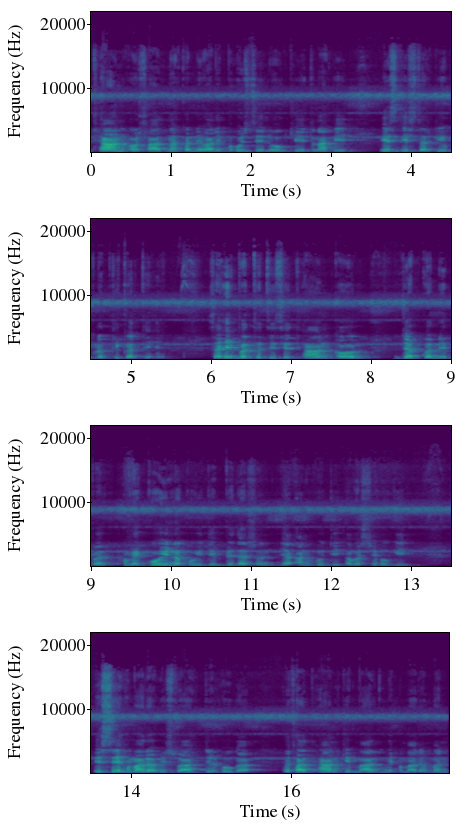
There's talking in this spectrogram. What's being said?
ध्यान और साधना करने वाले बहुत से लोग चेतना के इस स्तर की उपलब्धि करते हैं। सही पद्धति से ध्यान और जप करने पर हमें कोई न कोई दिव्य दर्शन या अनुभूति अवश्य होगी। इससे हमारा विश्वास दृढ़ होगा तथा ध्यान के मार्ग में हमारा मन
